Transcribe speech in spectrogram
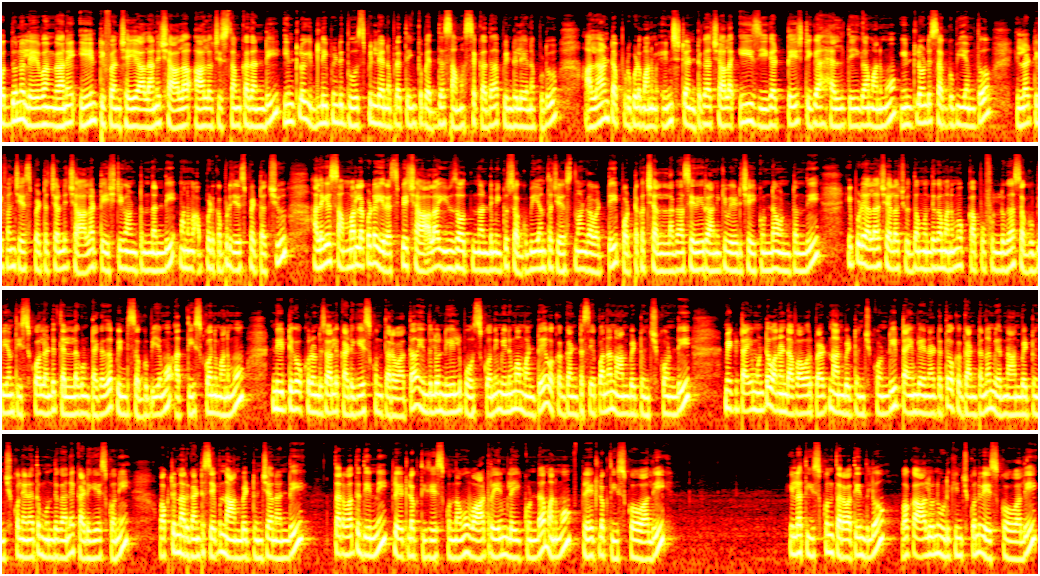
పొద్దున లేవంగానే ఏం టిఫిన్ చేయాలని చాలా ఆలోచిస్తాం కదండి. ఇంట్లో ఇడ్లీ పిండి దోశ పిండి లేనప్పుడు అయితే ఇంకా పెద్ద సమస్య కదా పిండి లేనప్పుడు. అలాంటప్పుడు కూడా మనం ఇన్స్టెంట్గా చాలా ఈజీగా టేస్టీగా హెల్తీగా మనము ఇంట్లోండి సగ్గు బియ్యంతో ఇలా టిఫిన్ చేసి పెట్టచ్చండి. చాలా టేస్టీగా ఉంటుందండి. మనం అప్పటికప్పుడు చేసి పెట్టచ్చు. అలాగే సమ్మర్లో కూడా ఈ రెసిపీ చాలా యూజ్ అవుతుందండి. మీకు సగ్గు బియ్యంతో చేస్తున్నాం కాబట్టి పొట్టక చల్లగా శరీరానికి వేడి చేయకుండా ఉంటుంది. ఇప్పుడు ఎలా చేయాలో చూద్దాం. ముందుగా మనము ఒక కప్పు ఫుల్గా సగ్గుబియ్యం తీసుకోవాలంటే తెల్లగా ఉంటాయి కదా పిండి సగ్గుబియ్యము అది తీసుకొని మనము నీట్గా ఒక రెండు సార్లు కడిగేసుకున్న తర్వాత ఇందులో నీళ్ళు పోసుకొని మినిమం అంటే ఒక గంట సేపు అన్న నానబెట్టి ఉంచుకోండి. మీకు టైం ఉంటే వన్ అండ్ హాఫ్ అవర్ పాటు నానబెట్టి ఉంచుకోండి. టైం లేనట్టయితే ఒక గంటన మీరు నానబెట్టి ఉంచుకోలేనైతే నేనైతే ముందుగానే కడిగేసుకొని ఒకటిన్నర గంట సేపు నానబెట్టి ఉంచానండి. తర్వాత దీన్ని ప్లేట్లోకి తీసేసుకుందాము. వాటర్ ఏం లేకుండా మనము ప్లేట్లోకి తీసుకోవాలి. ఇలా తీసుకున్న తర్వాత ఇందులో ఒక ఆలుని ఉడికించుకొని వేసుకోవాలి.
